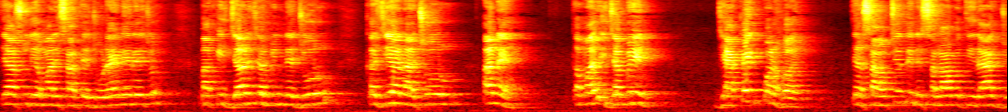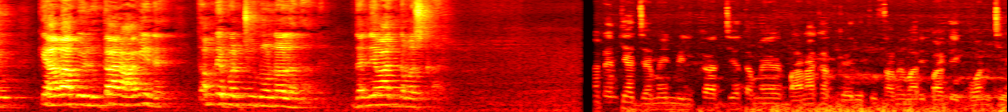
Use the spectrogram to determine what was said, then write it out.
ત્યાં સુધી અમારી સાથે જોડાઈને રહેજો. બાકી જળ જમીનને જોરું, કજિયાના છોરું અને તમારી જમીન જ્યાં કંઈક પણ હોય, ત્યાં સાવચેતીની સલામતી રાખજો કે આવા કોઈ લૂંટારા આવીને તમને પણ ચૂનો ન લગાવે. ધન્યવાદ, નમસ્કાર. ટાઈમથી આ જમીન મિલકત જે તમે બાણાકાત કર્યું હતું સામેવાળી પાર્ટી કોણ છે?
